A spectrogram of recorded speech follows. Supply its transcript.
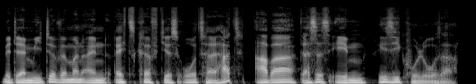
mit der Miete, wenn man ein rechtskräftiges Urteil hat. Aber das ist eben risikoloser.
